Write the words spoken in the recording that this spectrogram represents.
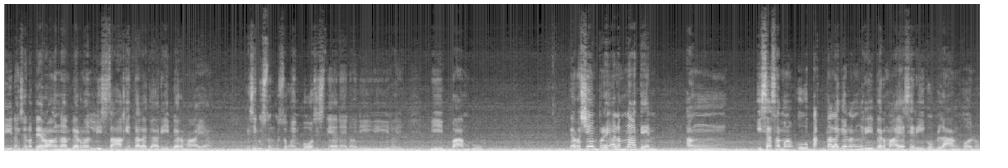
kainag sila. Pero ang number one list sa akin talaga, River Maya. Kasi gustong gusto ko yung boses ni, ano, eh, no, ni, ni Bamboo. Pero syempre, alam natin, ang isa sa mga utak talaga ng River Maya, si Rico Blanco, no?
